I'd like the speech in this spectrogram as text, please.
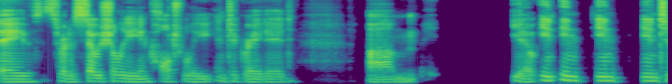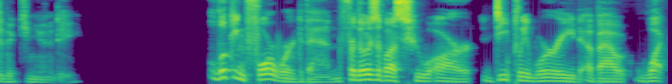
they've sort of socially and culturally integrated, um, you know, in, in, in, into the community. Looking forward, then, for those of us who are deeply worried about what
